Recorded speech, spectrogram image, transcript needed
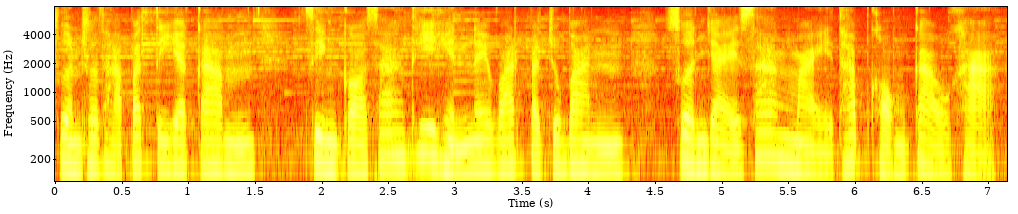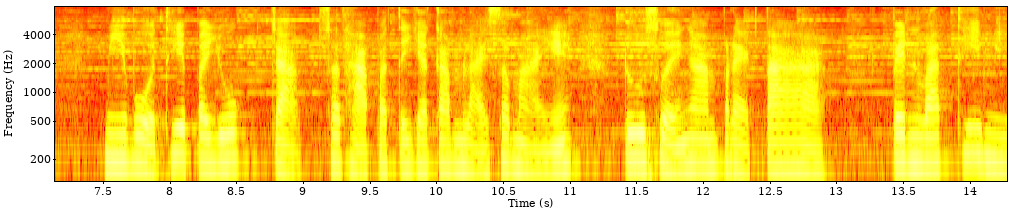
ส่วนสถาปัตยกรรม สิ่งก่อสร้างที่เห็นในวัดปัจจุบัน ส่วนใหญ่สร้างใหม่ทับของเก่าค่ะ มีโบสถ์ที่ประยุกต์จากสถาปัตยกรรมหลายสมัย ดูสวยงามแปลกตา เป็นวัดที่มี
